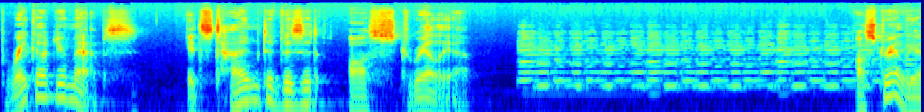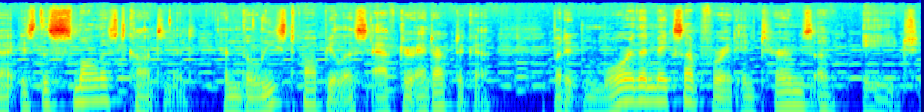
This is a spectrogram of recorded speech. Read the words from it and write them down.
Break out your maps it's time to visit Australia. Australia is the smallest continent and the least populous after Antarctica, but it more than makes up for it in terms of age.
